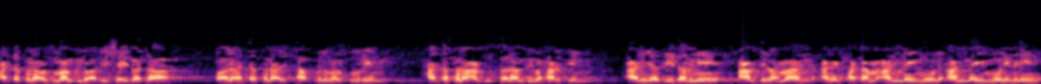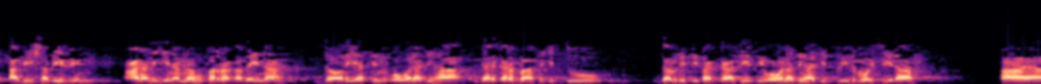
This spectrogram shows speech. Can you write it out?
حدثنا عثمان بن أبي شيبة. قال حدثنا إسحاق بن منصور. حدثنا عبد السلام بن حرب. عن يزيد بن عبد الرحمن عن الحكم عن ميمون عن ميمون بن أبي شبيب. عن علي أنه فرق بين جارية وولدها. gargar baase je'e duuba قبرتي تكاتي وولدها جدو المويسيرة آية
